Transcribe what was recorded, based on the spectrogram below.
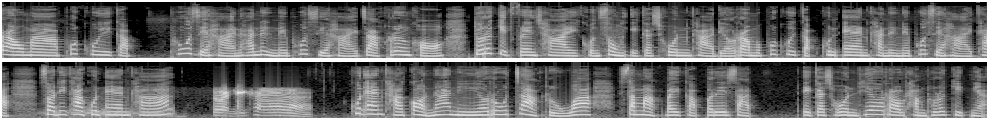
เรามาพูดคุยกับ ผู้เสียหายนะคะหนึ่งในผู้เสียหายจากเรื่องของธุรกิจแฟรนไชส์ขนส่งเอกชนค่ะ เดี๋ยวเรามาพูดคุยกับคุณแอนค่ะหนึ่งในผู้เสียหายค่ะ สวัสดีค่ะ คุณแอนคะสวัสดีค่ะ คุณแอนคะก่อนหน้านี้รู้จักหรือว่าสมัครไปกับบริษัทเอกชนที่เราทำธุรกิจเนี่ย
